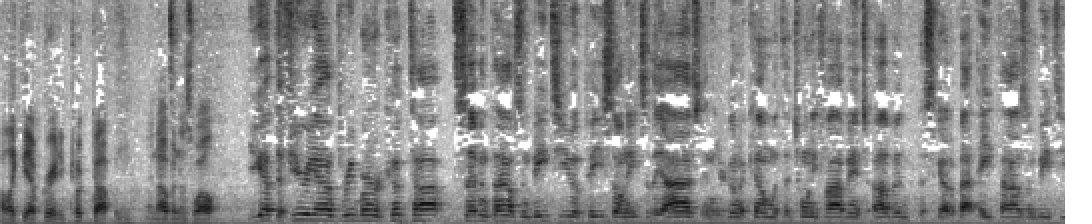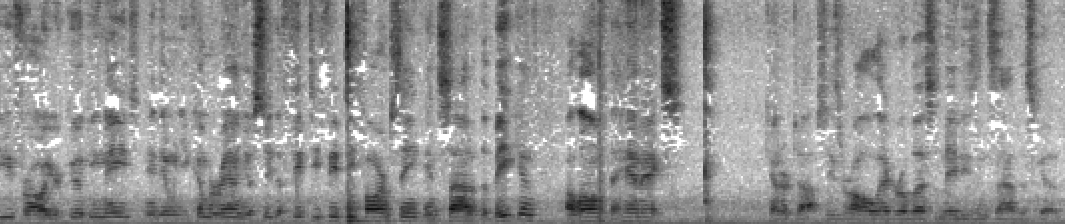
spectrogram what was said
I like the upgraded cooktop and, and oven as well. You got the Furrion three burner cooktop, 7,000 BTU a piece on each of the eyes, and you're going to come with a 25 inch oven that's got about 8,000 BTU for all your cooking needs. And then when you come around, you'll see the 50-50 farm sink inside of the beacon, along with the Hanex countertops. These are all Allegro Bus Amendis inside this coach.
